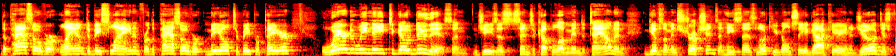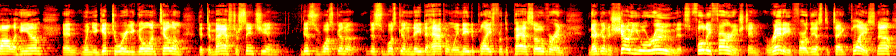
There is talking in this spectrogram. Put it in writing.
the Passover lamb to be slain and for the Passover meal to be prepared. Where do we need to go do this? And Jesus sends a couple of them into town and gives them instructions. And he says, Look, you're going to see a guy carrying a jug. Just follow him. And when you get to where you're going, tell him that the master sent you and this is what's gonna this is what's gonna need to happen. We need a place for the Passover, and they're going to show you a room that's fully furnished and ready for this to take place. Now,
